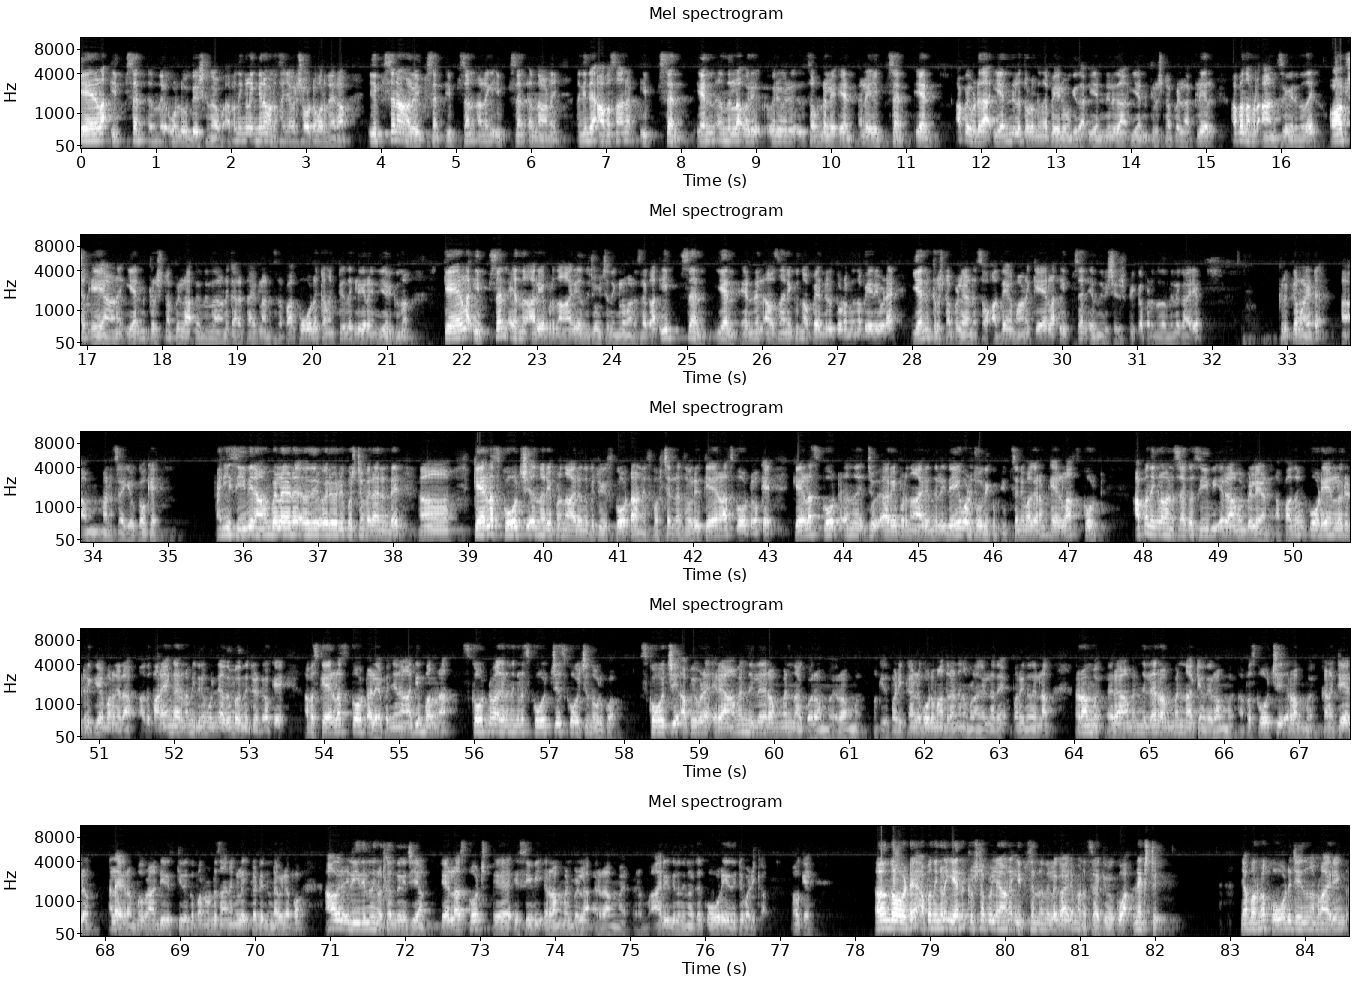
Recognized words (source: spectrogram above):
കേരള ഇപ്സൻ എന്ന് കൊണ്ട് ഉദ്ദേശിക്കുന്നത്. അപ്പൊ നിങ്ങൾ ഇങ്ങനെ മനസ്സിലായി. ഞാൻ ഒരു ഷോർട്ട് പറഞ്ഞുതരാം. ഇപ്സൺ ആണല്ലോ ഇപ്സൻ ഇപ്സൺ അല്ലെങ്കിൽ ഇപ്സൻ എന്നാണ്. അതിന്റെ അവസാനം ഇപ്സൻ എൻ എന്നുള്ള ഒരു ഒരു സൗണ്ട് അല്ലേ? എൻ അല്ലെ? ഇപ്സൻ എൻ അപ്പൊ ഇവിടെ എന്നിൽ തുടങ്ങുന്ന പേര് നോക്കിയതാ. എന്നിൽ ഇതാ എൻ കൃഷ്ണപിള്ള. ക്ലിയർ അപ്പൊ നമ്മുടെ ആൻസർ വരുന്നത് ഓപ്ഷൻ എ ആണ്. എൻ കൃഷ്ണപിള്ള എന്നുള്ളതാണ് കറക്റ്റ് ആയിട്ടുള്ള ആൻസർ അപ്പൊ ആ കോഡ് കണക്ട് ചെയ്ത് ക്ലിയർ എന്ന് വിചാരിക്കുന്നു കേരള ഇബ്സൻ എന്ന് അറിയപ്പെടുന്ന ആര് എന്ന് ചോദിച്ചാൽ നിങ്ങൾ മനസ്സിലാക്കുക. ഇബ്സൻ എൻ എന്നിൽ അവസാനിക്കുന്നു അപ്പൊ എന്നിൽ തുടങ്ങുന്ന പേര് ഇവിടെ എൻ കൃഷ്ണപിള്ളയാണ്. സോ അദ്ദേഹമാണ് കേരള ഇബ്സൻ എന്ന് വിശേഷിപ്പിക്കപ്പെടുന്നത് എന്നുള്ള കാര്യം കൃത്യമായിട്ട് മനസ്സിലാക്കി വെക്കുക. ഓക്കെ. ഇനി സി വി രാമപിള്ളയുടെ ഒരു ഒരു ക്വസ്റ്റ്യൻ വരാനുണ്ട്. കേരള സ്കോച്ച് എന്നറിയപ്പെടുന്ന ആര് എന്നൊക്കെ ചോദിക്കും. സ്കോട്ടാണ് സ്കോച്ച് അല്ല sorry Kerala Scott. Okay. Kerala Scott എന്ന് അറിയപ്പെടുന്ന ആര് എന്നുള്ള ഇതേപോലെ ചോദിക്കും. ഇപ്സന് പകരം കേരള സ്കോട്ട്. അപ്പൊ നിങ്ങൾ മനസ്സിലാക്കുക സി വി രാമൻപിള്ളയാണ് അപ്പൊ അതും കോഡ് ചെയ്യാനുള്ള ഒരു ട്രിക്ക് ഞാൻ പറഞ്ഞുതരാം. അത് പറയാൻ കാരണം ഇതിനു മുന്നേ അതും വന്നിട്ടുണ്ട്. ഓക്കെ അപ്പൊ കേരള സ്കോട്ട് അല്ലേ? അപ്പൊ ഞാൻ ആദ്യം പറഞ്ഞ സ്കോട്ടിന് പകരം നിങ്ങൾ സ്കോച്ച് സ്കോച്ച് എന്ന് കൊടുക്കുക സ്കോച്ച് അപ്പൊ ഇവിടെ രാമൻ എന്നില്ല റമ്മൻ എന്നാക്കുക. റമ്മ് റമ്മ് ഓക്കെ ഇത് പഠിക്കാനുള്ള കോഡ് മാത്രമാണ്. നമ്മൾ അല്ലാതെ പറയുന്നതല്ല. റമ്മ് രാമൻ എന്നില്ല റമ്മൻ എന്നാക്കിയാൽ മതി. റമ്മ് അപ്പൊ സ്കോച്ച് റമ്മ് കണക്ട് ചെയ്യാലോ? അല്ലേ? റമ്മ് ബ്രാൻഡി വിസ്കി ഇതൊക്കെ പറഞ്ഞുകൊണ്ട് സാധനങ്ങൾ കേട്ടിട്ടുണ്ടാവില്ല. അപ്പോൾ ആ ഒരു രീതിയിൽ നിങ്ങൾക്ക് എന്തെങ്കിലും ചെയ്യാം? Kerala Scotch C V Raman Pillai. Raman rum ആ രീതിയിൽ നിങ്ങൾക്ക് കോഡ് ചെയ്തിട്ട് പഠിക്കാം. ഓക്കെ അതെന്തോ ആവട്ടെ അപ്പൊ നിങ്ങൾ എൻ കൃഷ്ണപിള്ളയാണ് ഇപ്സൻ എന്നുള്ള കാര്യം മനസ്സിലാക്കി വെക്കുക. നെക്സ്റ്റ് ഞാൻ പറഞ്ഞു കോഡ് ചെയ്യുന്നത് നമ്മൾ ആരെയും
